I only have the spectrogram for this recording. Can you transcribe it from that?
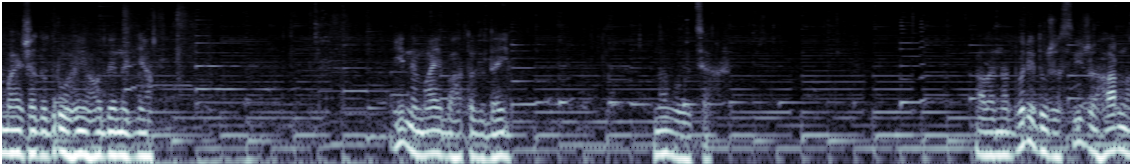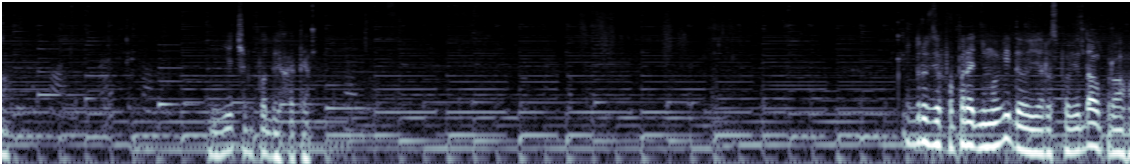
майже до другої години дня. І немає багато людей на вулицях. Але на дворі дуже свіжо, гарно. Є чим подихати. Друзі, в попередньому відео я розповідав про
